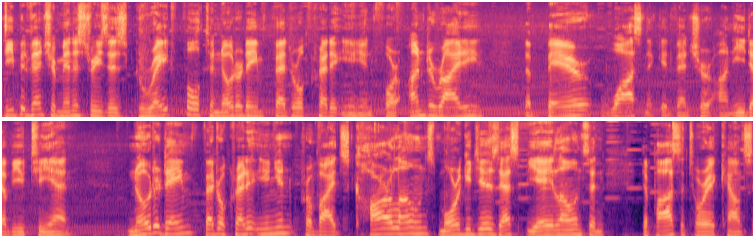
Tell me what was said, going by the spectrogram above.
Deep Adventure Ministries is grateful to Notre Dame Federal Credit Union for underwriting the Bear Woznick adventure on EWTN. Notre Dame Federal Credit Union provides car loans, mortgages, SBA loans, and depository accounts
